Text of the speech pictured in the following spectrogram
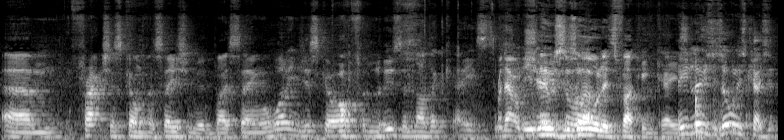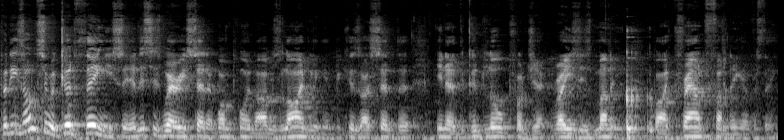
um, fractious conversation with by saying, "Well, why don't you just go off and lose another case?" And that'll he loses all all his fucking cases. He loses all his cases, but he's onto a good thing, you see. And this is where he said at one point I was libeling him because I said that you know the Good Law Project raises money by crowdfunding everything,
